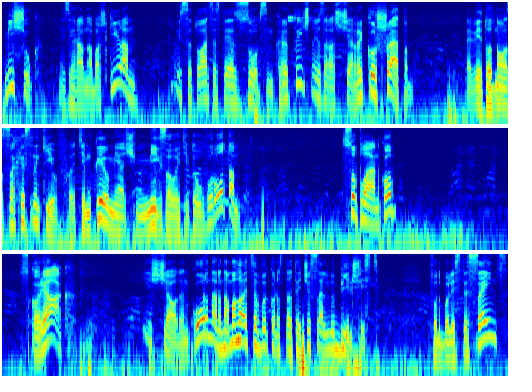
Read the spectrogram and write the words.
Міщук зіграв на Башкіра. Ну і ситуація стає зовсім критичною. Зараз ще рикошетом від одного з захисників Тім Київ м'яч міг залетіти у ворота. Сопленко. Скоряк. І ще один корнер. Намагаються використати чисельну більшість. Футболісти Сейнс.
